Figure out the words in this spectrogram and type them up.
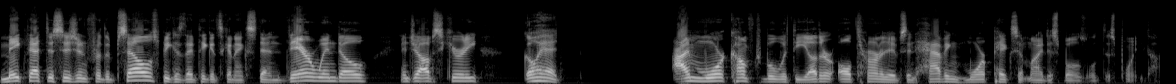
make that decision for themselves because they think it's going to extend their window in job security, go ahead. I'm more comfortable with the other alternatives and having more picks at my disposal at this point in time.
